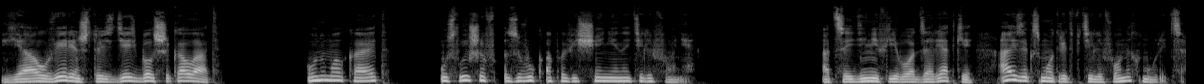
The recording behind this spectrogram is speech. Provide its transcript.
«Я уверен, что здесь был шоколад». Он умолкает, услышав звук оповещения на телефоне. Отсоединив его от зарядки, Айзек смотрит в телефон и хмурится.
